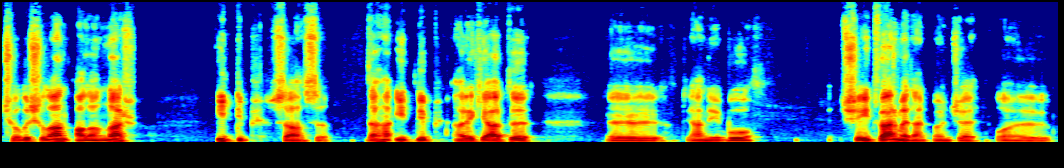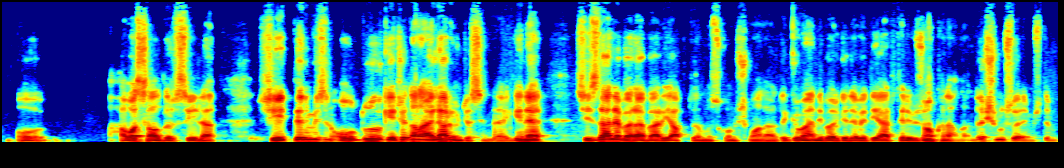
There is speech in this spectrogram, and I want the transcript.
çalışılan alanlar İdlib sahası. Daha İdlib harekatı e, yani bu şehit vermeden önce o, o hava saldırısıyla şehitlerimizin olduğu geceden aylar öncesinde yine sizlerle beraber yaptığımız konuşmalarda güvenli bölgede ve diğer televizyon kanallarında şunu söylemiştim.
